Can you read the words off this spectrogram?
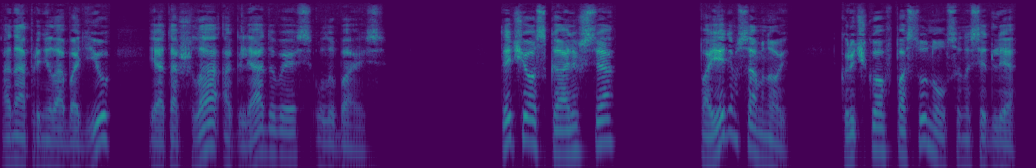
Она приняла бадью и отошла, оглядываясь, улыбаясь. Ты чего скалишься? Поедем со мной? Крючков посунулся на седле,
